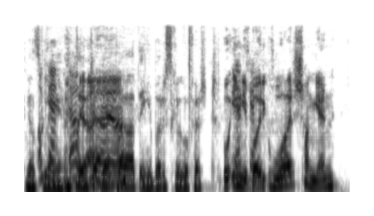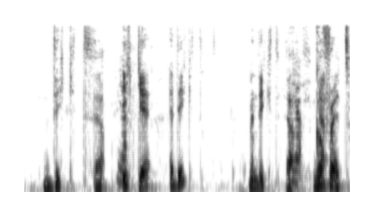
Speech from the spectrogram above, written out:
ganske okay, lenge. Jeg tenker Ja, ja, på at Ingeborg skal gå først. Og Ingeborg hun har sjangeren dikt. Ja. Ja. dikt edikt, men dikt. Ja. Go for it.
